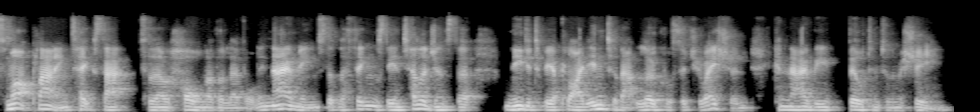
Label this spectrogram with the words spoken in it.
Smart planning takes that to a whole nother level. It now means that the things, the intelligence that needed to be applied into that local situation can now be built into the machine.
